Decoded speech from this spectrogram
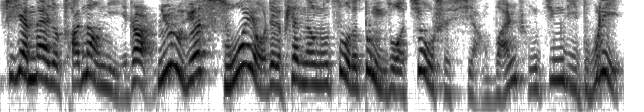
现在就传到你这儿。女主角所有这个片子当中做的动作，就是想完成经济独立。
